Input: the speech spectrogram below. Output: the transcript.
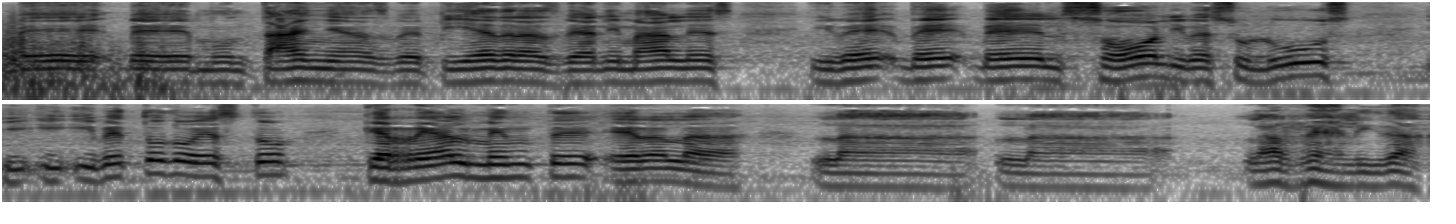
ve, montañas, ve piedras, ve animales, y ve, el sol y ve su luz, y, ve todo esto que realmente era la realidad.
